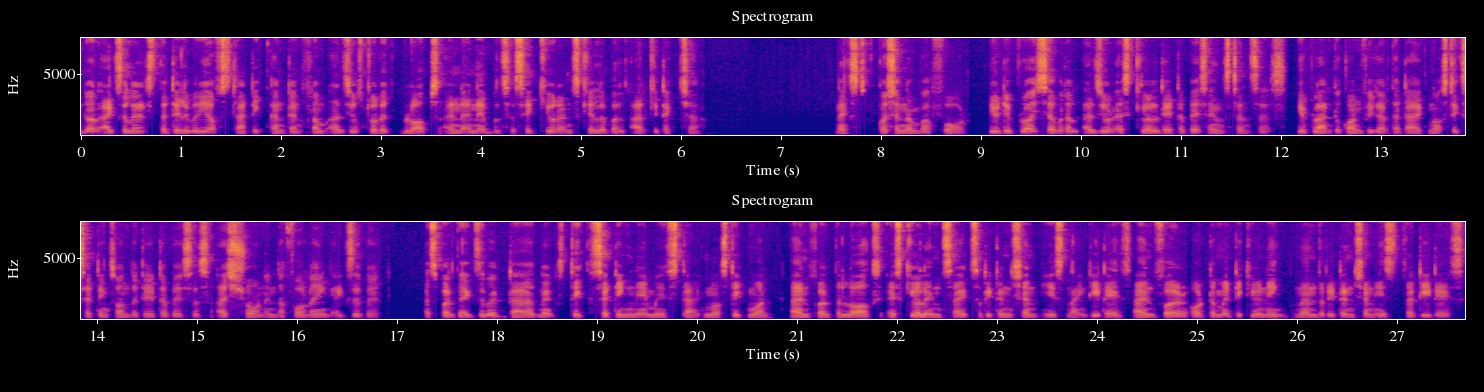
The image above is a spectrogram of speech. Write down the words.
Door accelerates the delivery of static content from Azure Storage blobs and enables a secure and scalable architecture. Next, question number four. You deploy several Azure SQL database instances. You plan to configure the diagnostic settings on the databases as shown in the following exhibit. As per the exhibit, diagnostic setting name is diagnostic 1 and for the logs, SQL Insights retention is 90 days and for automatic tuning, then the retention is 30 days.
